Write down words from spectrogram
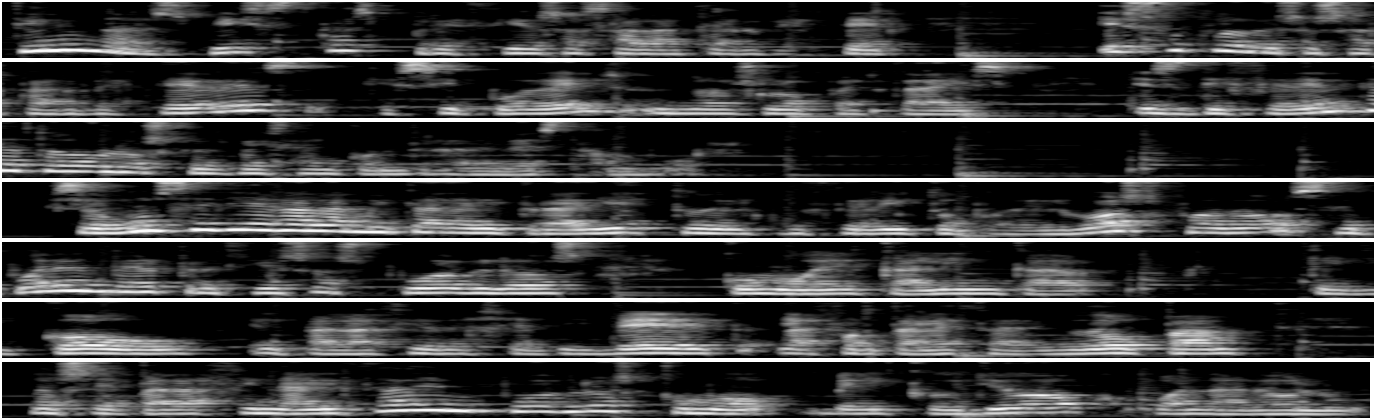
Tiene unas vistas preciosas al atardecer. Es otro de esos atardeceres que si podéis no os lo perdáis. Es diferente a todos los que os vais a encontrar en Estambul. Según se llega a la mitad del trayecto del crucerito por el Bósforo, se pueden ver preciosos pueblos como el Kalinka Kejikou, el Palacio de Gedibet, la Fortaleza de Europa, no sé, para finalizar en pueblos como Beikoyok o Anadolu,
